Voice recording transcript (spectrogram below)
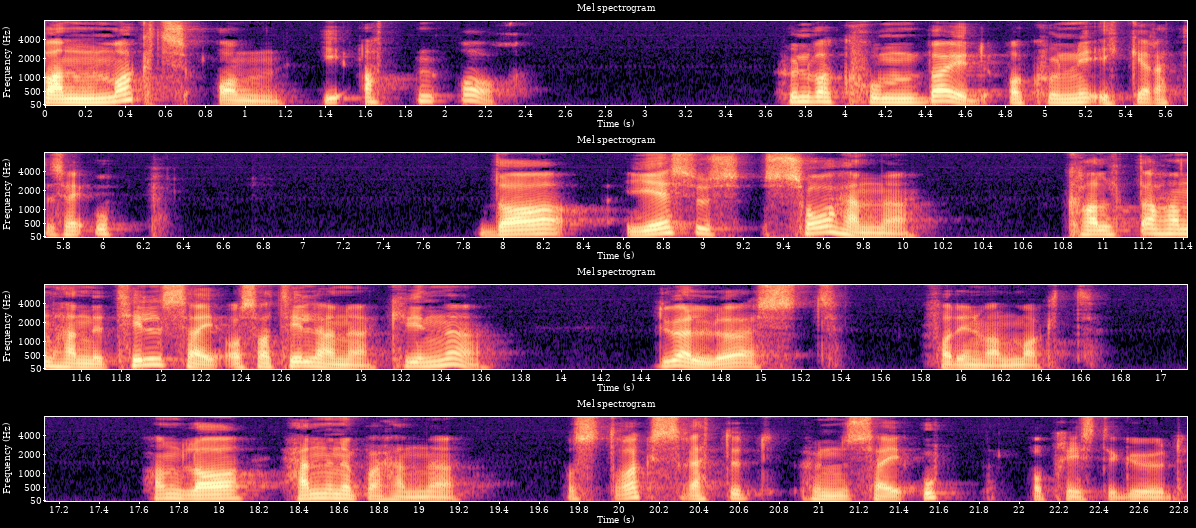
vannmaktsånd i 18 år. Hun var krumbøyd og kunne ikke rette seg opp. Da Jesus så henne, kalte han henne til seg og sa til henne, 'Kvinne, du er løst fra din vannmakt.' Han la hendene på henne, og straks rettet hun seg opp og priste Gud.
